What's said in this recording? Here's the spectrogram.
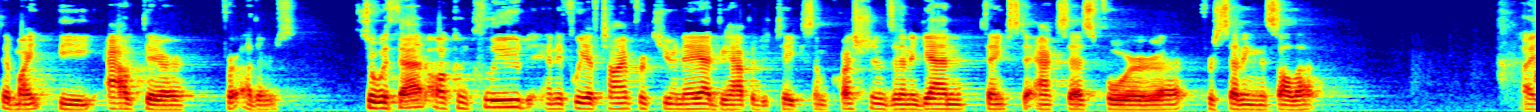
that might be out there for others. So with that, I'll conclude, and if we have time for Q&A, I'd be happy to take some questions. And again, thanks to Access for, uh, for setting this all up. I,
